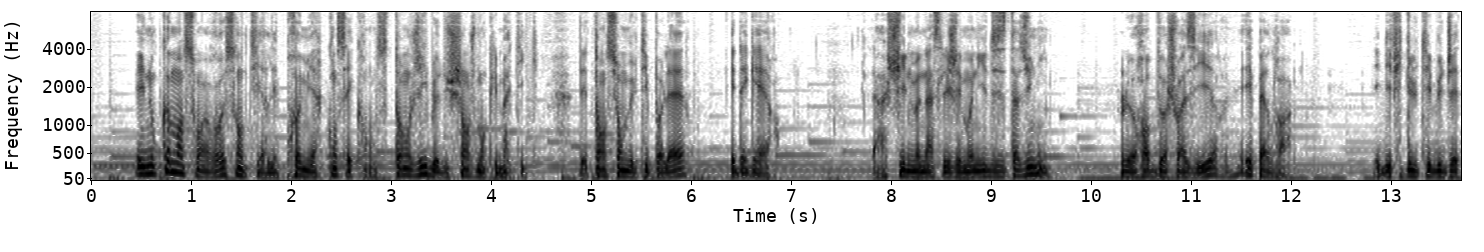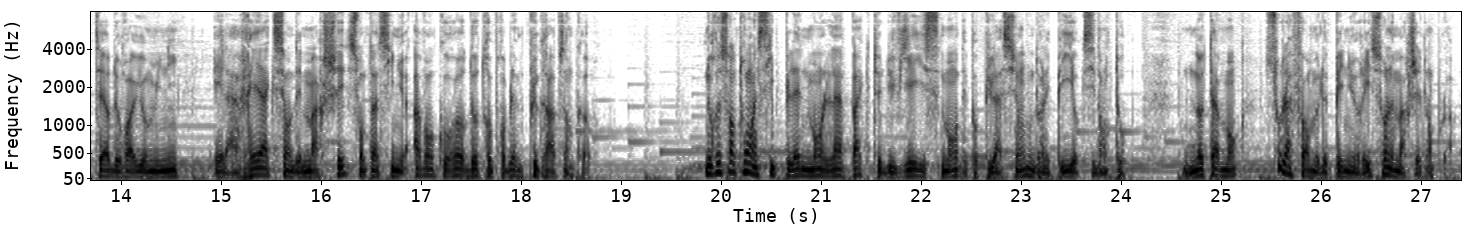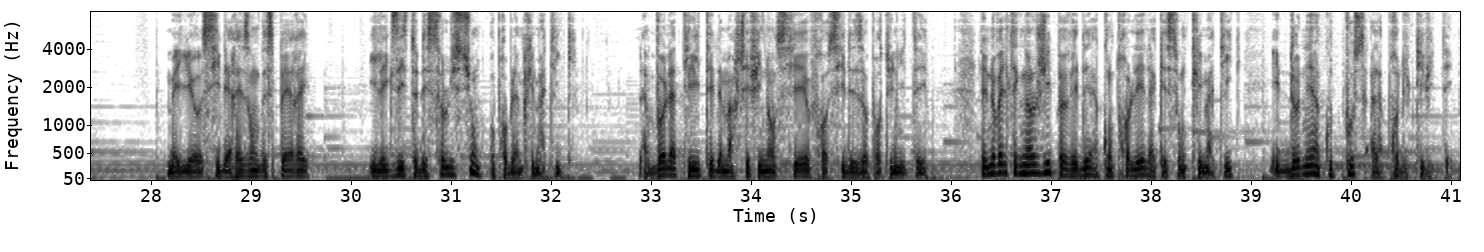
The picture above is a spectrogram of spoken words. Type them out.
et nous commençons à ressentir les premières conséquences tangibles du changement climatique, des tensions multipolaires et des guerres. La Chine menace l'hégémonie des États-Unis. L'Europe doit choisir et perdra. Les difficultés budgétaires du Royaume-Uni et la réaction des marchés sont un signe avant-coureur d'autres problèmes plus graves encore. Nous ressentons ainsi pleinement l'impact du vieillissement des populations dans les pays occidentaux, notamment sous la forme de pénuries sur le marché de l'emploi. Mais il y a aussi des raisons d'espérer. Il existe des solutions aux problèmes climatiques. La volatilité des marchés financiers offre aussi des opportunités. Les nouvelles technologies peuvent aider à contrôler la question climatique et donner un coup de pouce à la productivité.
